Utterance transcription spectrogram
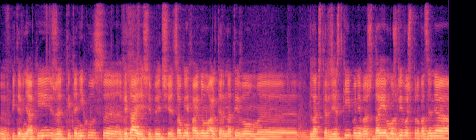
w bitewniaki, że Titanicus e, wydaje się być całkiem fajną alternatywą dla 40, ponieważ daje możliwość prowadzenia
